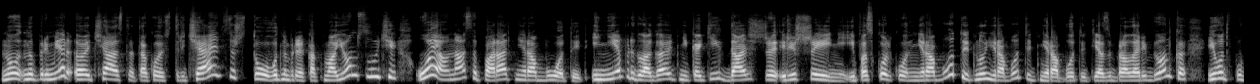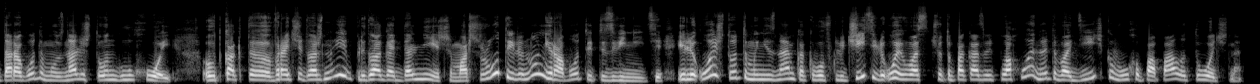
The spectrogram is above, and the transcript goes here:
Ну, например, э, часто такое встречается, что, вот, например, как в моем случае, ой, а у нас аппарат не работает, и не предлагают никаких дальше решений. И поскольку он не работает, ну, не работает, не работает. Я забрала ребенка, и вот в полтора года мы узнали, что он глухой. Вот как-то врачи должны предлагать дальнейший маршрут, или, ну, не работает, извините. Или, ой, что-то мы не знаем, как его включить, или, ой, у вас что-то показывает плохое, но это водичка в ухо попала точно.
